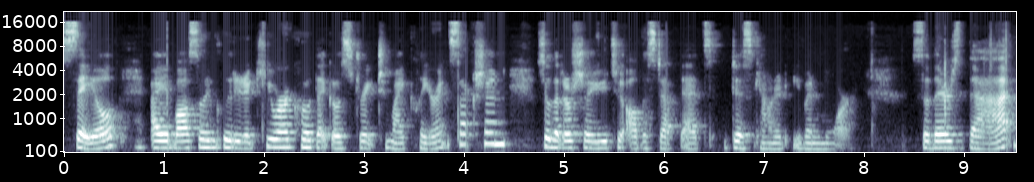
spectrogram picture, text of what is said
sale. I have also included a QR code that goes straight to my clearance section so that it'll show you to all the stuff that's discounted even more. So there's that.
